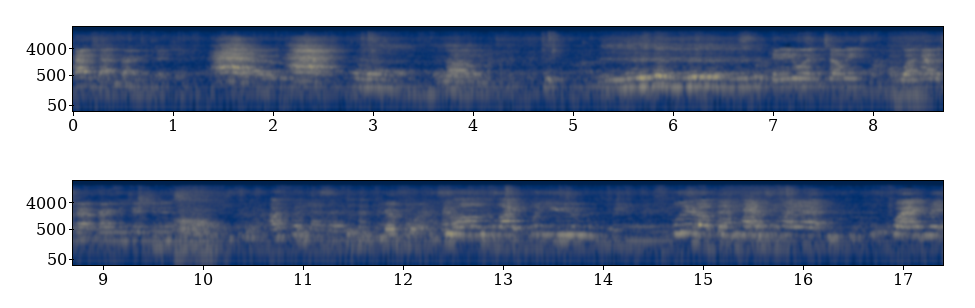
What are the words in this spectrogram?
habitat fragmentation. So, um, can anyone tell me what habitat fragmentation is? I couldn't say. Go for it. Um, like when you split up the habitat fragment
